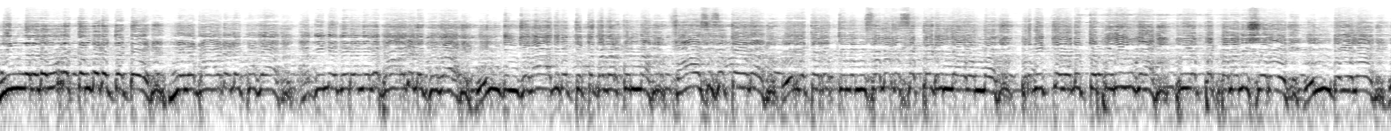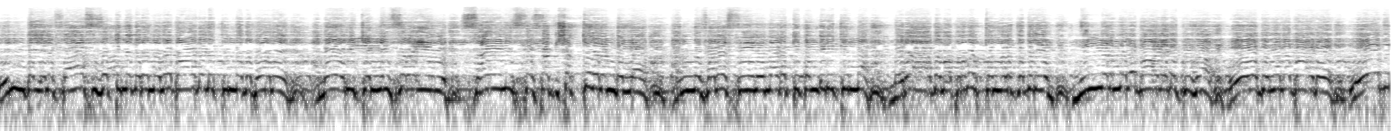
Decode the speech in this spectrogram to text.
നിങ്ങളുടെ ഉറക്കം കെടുക്കട്ടെ നിലപാടെടുക്കുക. അതിനെതിരെ നിലപാടെടുക്കുക. ഇന്ത്യൻ ജനാധിപത്യത്തെ തകർക്കുന്ന ഫാസിസത്തോട് ഒരു തരത്തിലും സമരസപ്പെടില്ല എന്ന് പ്രതിജ്ഞയെടുത്ത് പിരിയുക. പ്രിയപ്പെട്ട മനുഷ്യരെ ഇന്ത്യയിലെ ഇന്ത്യയിലെ ഫാസിസത്തിനെതിരെ നിലപാടെടുക്കുന്നത് പോലെ അമേരിക്കൻ ഇസ്രായേൽ സൈനിക ശക്തികളുണ്ടല്ലോ. അന്ന് ഫലസ്തീനിൽ നടത്തിക്കൊണ്ടിരിക്കുന്ന നിരാധമ പ്രവർത്തനങ്ങൾക്കെതിരെ നിങ്ങൾ നിലപാടെടുക്കുക ഏത് നിലപാട് ഏത്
